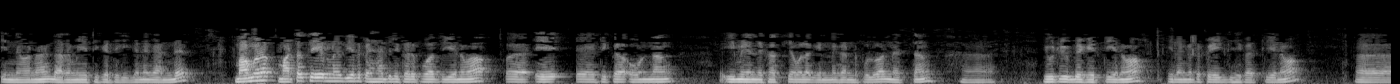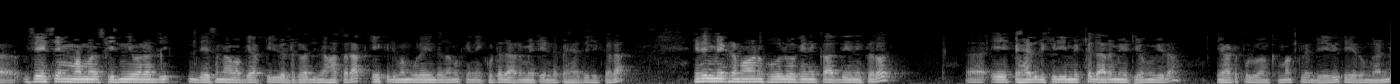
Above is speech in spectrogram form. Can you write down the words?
ඉන්නවනම් ධර්මයේ ටික ටික ඉගෙන ගන්න. මම මට තේරෙන විදිහට පැහැදිලි කරපුවා තියෙනවා. ඒ ටික ඕනනම් ඊමේල් එකක් යවලා ගෙන්න ගන්න පුළුවන්. නැත්නම් YouTube එකේ තියෙනවා. ඊළඟට page එකක් තියෙනවා. විශේෂයෙන්ම මම සිඩ්නි වලදී දේශනා වගේක් පිළිවෙලට කළා දින හතරක්. ඒකෙදි මම මුලින් ඉඳලම කෙනෙකුට ධර්මයට එන්න පැහැදිලි කරා. ඉතින් මේ ක්‍රමානුකූලව කෙනෙක් අධ්‍යයනය කරොත් ඒ පැහැදිලි කිරීම එක්ක ධර්මයට යොමු වෙලා එයාට පුළුවන්කමක් ලැබෙවි තේරුම් ගන්න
